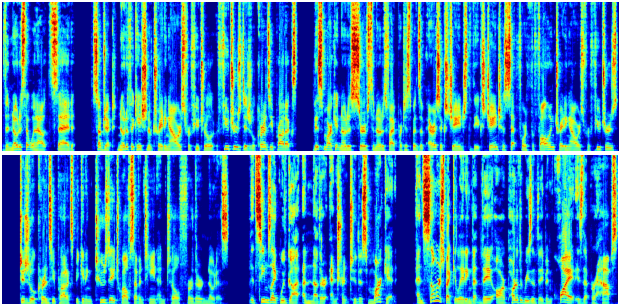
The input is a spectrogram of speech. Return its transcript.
the notice that went out said subject notification of trading hours for future, futures digital currency products. This market notice serves to notify participants of Eris Exchange that the exchange has set forth the following trading hours for futures digital currency products beginning Tuesday 1217 until further notice. It seems like we've got another entrant to this market. And some are speculating that they are part of the reason that they've been quiet is that perhaps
